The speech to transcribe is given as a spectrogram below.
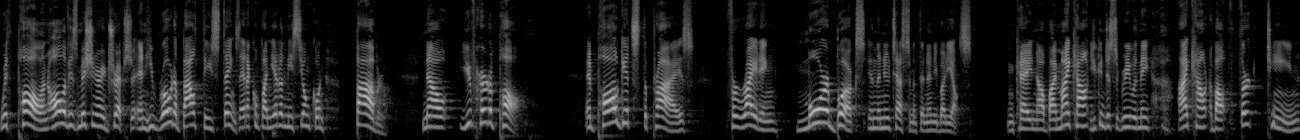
with Paul on all of his missionary trips, and he wrote about these things. Era compañero de misión con Pablo. Now, you've heard of Paul, and Paul gets the prize for writing more books in the New Testament than anybody else. Okay, now by my count, you can disagree with me. I count about 13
